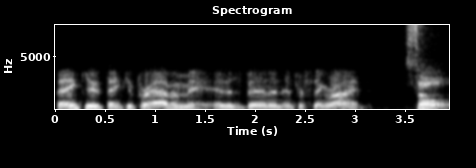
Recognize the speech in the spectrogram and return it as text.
Thank you. Thank you for having me. It has been an interesting ride. So,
